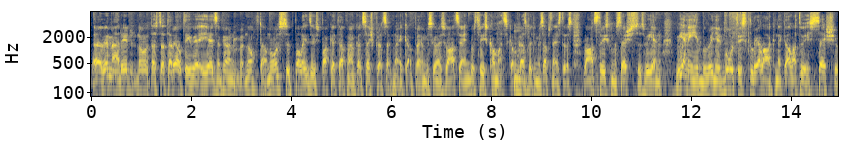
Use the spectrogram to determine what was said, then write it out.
vienmēr ir nu, tas, tā, tā relatīvie iedzēme, piemēram, nu, tā mūsu palīdzības pakete apmēram 6% no IKP. Mēs skatāmies, Vācijā viņi būs 3, kaut kas, mm. bet ja mēs apsniegtos Vācijas 3,6 uz vienu vienību, viņi ir būtiski lielāki nekā Latvijas 6.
